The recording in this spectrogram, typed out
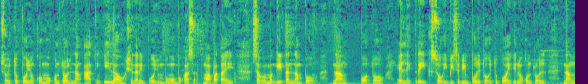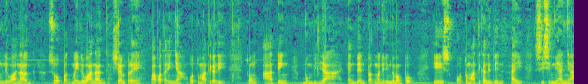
So ito po yung kumukontrol ng ating ilaw, siya na rin po yung bumubukas at pumapatay sa pamagitan lang po ng photo electric. So ibig sabihin po nito, ito po ay kinokontrol ng liwanag. So pag may liwanag, syempre papatayin niya automatically itong ating bumbilya. And then pag madilim naman po is automatically din ay sisindihan niya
